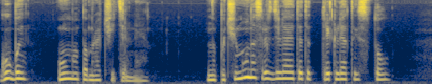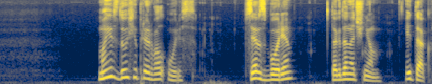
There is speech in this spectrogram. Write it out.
губы умопомрачительные. Но почему нас разделяет этот треклятый стол? Мои вздохи прервал Орис. «Все в сборе?» Тогда начнем. Итак,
